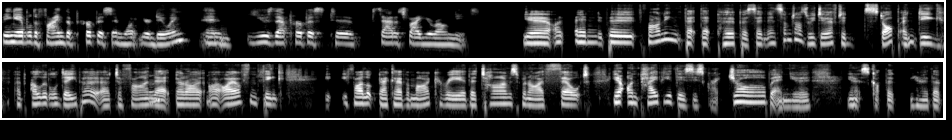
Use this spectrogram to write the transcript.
being able to find the purpose in what you're doing and mm. use that purpose to satisfy your own needs yeah, and the finding that that purpose, and, and sometimes we do have to stop and dig a, a little deeper uh, to find mm. that. But I, I, I often think if I look back over my career, the times when I felt, you know, on paper there's this great job and you, you know, it's got the, you know, the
